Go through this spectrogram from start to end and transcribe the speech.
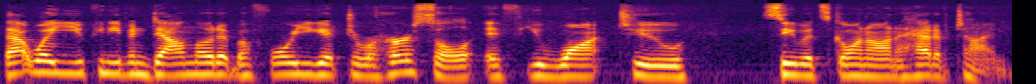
That way, you can even download it before you get to rehearsal if you want to see what's going on ahead of time.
